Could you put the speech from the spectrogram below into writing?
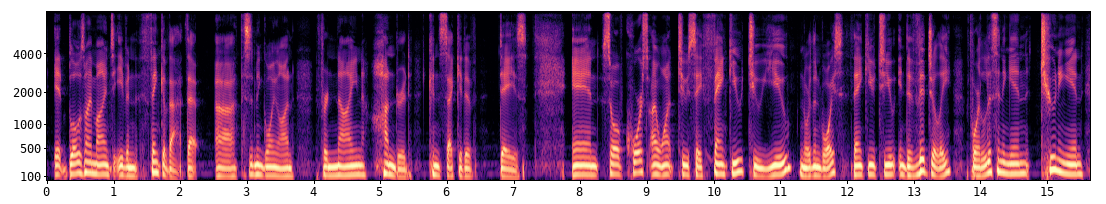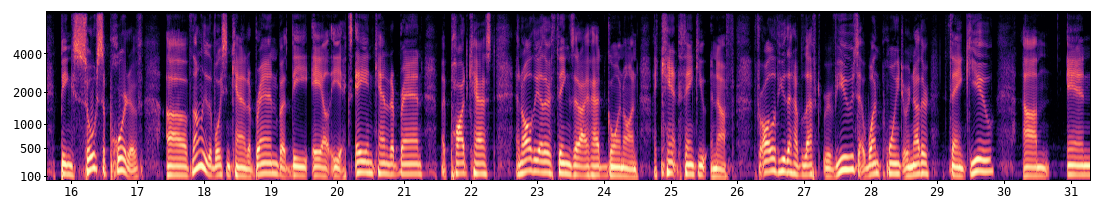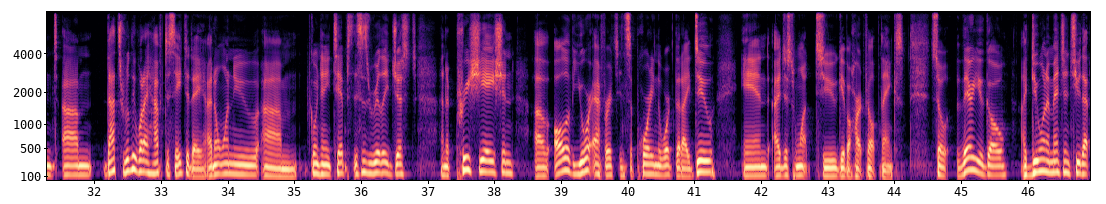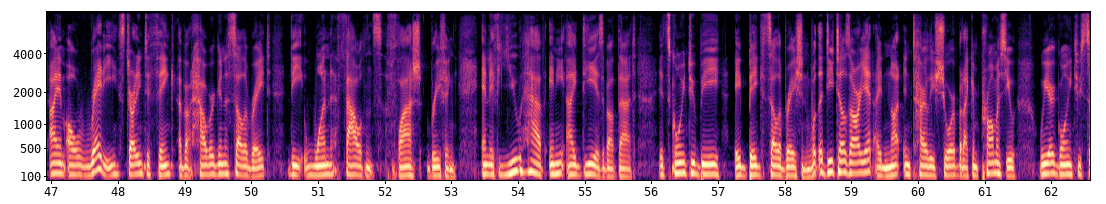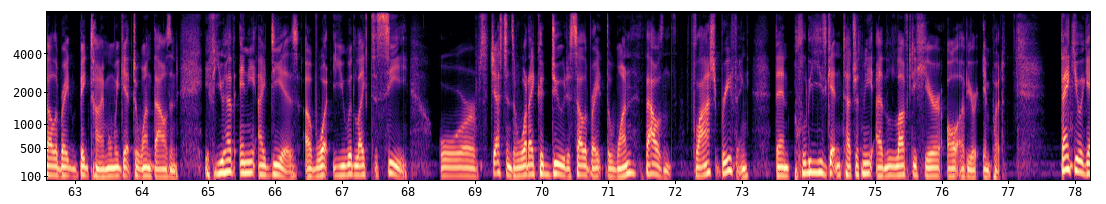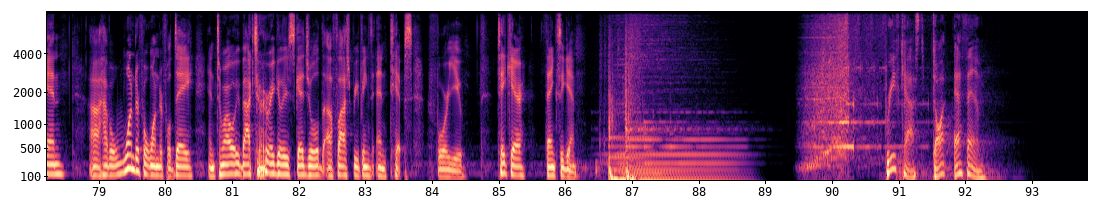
It blows my mind to even think of that, that uh, this has been going on for 900 consecutive days. And so, of course, I want to say thank you to you, Northern Voice. Thank you to you individually for listening in, tuning in, being so supportive of not only the Voice in Canada brand, but the ALEXA in Canada brand, my podcast, and all the other things that I've had going on. I can't thank you enough. For all of you that have left reviews at one point or another, thank you. Um, and um, that's really what I have to say today. I don't want to um, go into any tips. This is really just an appreciation of all of your efforts in supporting the work that I do. And I just want to give a heartfelt thanks. So there you go. I do want to mention to you that I am already starting to think about how we're going to celebrate the 1000th flash briefing. And if you have any ideas about that, it's going to be a big celebration. What the details are yet, I'm not entirely sure, but I can promise you we are going to celebrate big time when we get to 1000. If you have any ideas of what you would like to see or suggestions of what I could do to celebrate the 1000th flash briefing, then please get in touch with me. I'd love to hear all of your input. Thank you again. Uh, have a wonderful, wonderful day. And tomorrow we'll be back to our regularly scheduled uh, flash briefings and tips for you. Take care. Thanks again. Briefcast.fm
